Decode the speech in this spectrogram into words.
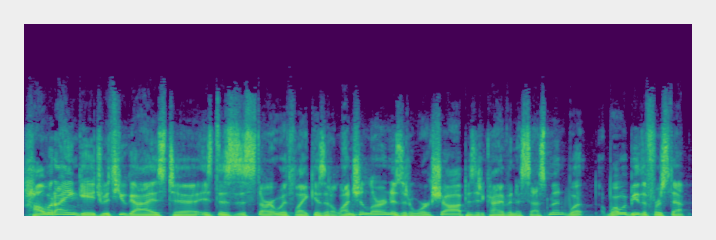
How would I engage with you guys? To is does this start with like is it a lunch and learn? Is it a workshop? Is it kind of an assessment? What what would be the first step?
